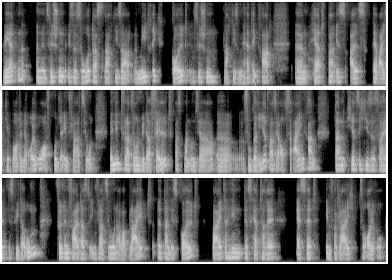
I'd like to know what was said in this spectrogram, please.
Werten. Und inzwischen ist es so, dass nach dieser Metrik Gold inzwischen nach diesem Härtegrad ähm, härter ist als der weich gewordene Euro aufgrund der Inflation. Wenn die Inflation wieder fällt, was man uns ja äh, suggeriert, was ja auch sein kann, dann kehrt sich dieses Verhältnis wieder um. Für den Fall, dass die Inflation aber bleibt, äh, dann ist Gold weiterhin das härtere Asset im Vergleich zu Euro.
